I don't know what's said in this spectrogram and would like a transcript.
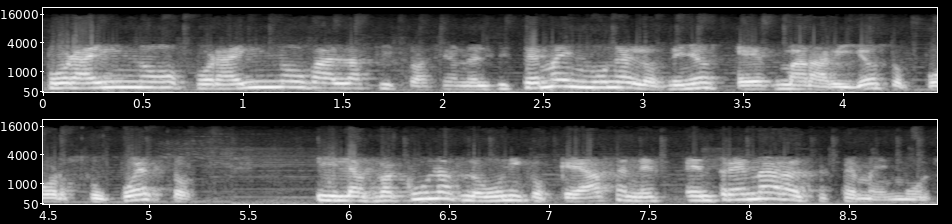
por ahí no, por ahí no va la situación. El sistema inmune de los niños es maravilloso, por supuesto. Y las vacunas lo único que hacen es entrenar al sistema inmune.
